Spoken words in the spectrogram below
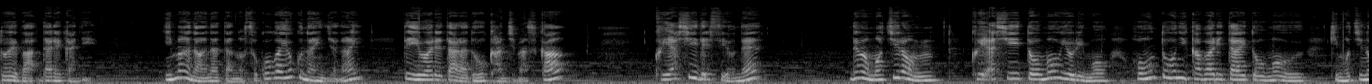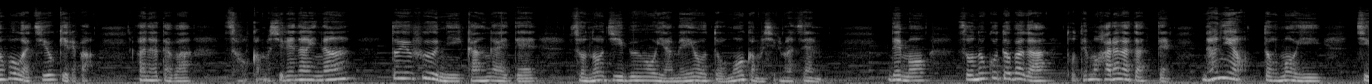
例えば誰かに「今のあなたのそこが良くないんじゃない?」って言われたらどう感じますか？悔しいですよね。でももちろん悔しいと思うよりも本当に変わりたいと思う気持ちの方が強ければあなたはそうかもしれないなというふうに考えてその自分をやめようと思うかもしれません。でもその言葉がとても腹が立って何よと思い違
